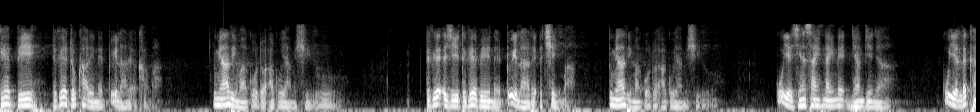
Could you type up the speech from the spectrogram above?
ကယ်ဘေးတကယ်ဒုက္ခတွေနဲ့တွေ့လာတဲ့အခါမှာသူများစီမှာကိုယ့်အတွက်အားကိုးရာမရှိဘူးတကယ်အရေးတကယ်ဘေးနဲ့တွေ့လာတဲ့အချိန်မှာသူများစီမှာကိုယ့်အတွက်အားကိုးရာမရှိဘူး ကိုယ့်ရဲ့ရင်ဆိုင်နိုင်တဲ့ဉာဏ်ပညာကိုယ့်ရဲ့လက်ခံ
